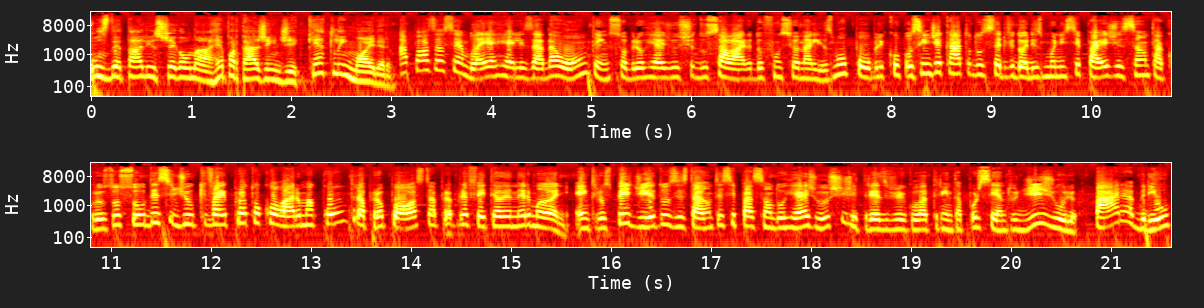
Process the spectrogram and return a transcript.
Os detalhes chegam na reportagem de Kathleen Moider. Após a assembleia realizada ontem sobre o reajuste do salário do funcionalismo público, o Sindicato dos Servidores Municipais de Santa Cruz do Sul decidiu que vai protocolar uma contraproposta para a prefeita Helena Hermani. Entre os pedidos está a antecipação do reajuste de 3,30% de julho para abril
